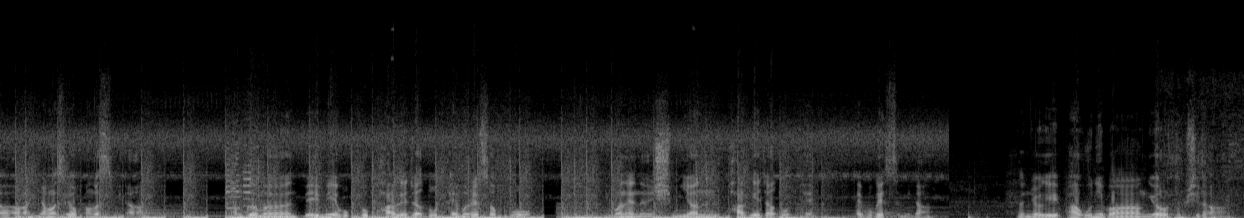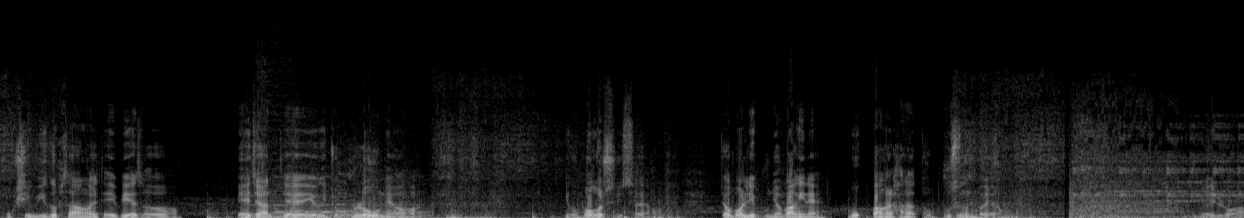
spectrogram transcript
자, 안녕하세요. 반갑습니다. 방금은 매미의 복도 파괴자 노템을 했었고, 이번에는 10년 파괴자 노템 해보겠습니다. 난 여기 바구니 방 열어둡시다. 혹시 위급 상황을 대비해서 배자한테 여기 좀 불러오면 이거 먹을 수 있어요. 저 멀리 무녀방이네. 목방을 하나 더 부수는 거예요. 무녀 일로 와.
